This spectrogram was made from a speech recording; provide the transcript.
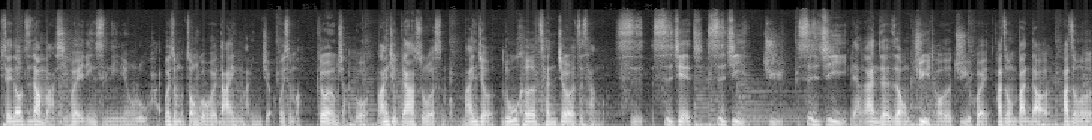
谁都知道马习会一定是泥牛入海。为什么中国会答应马英九？为什么？各位有没有想过，马英九跟他说了什么？马英九如何成就了这场世世界世纪巨世纪两岸的这种巨头的聚会？他怎么办到的？他怎么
